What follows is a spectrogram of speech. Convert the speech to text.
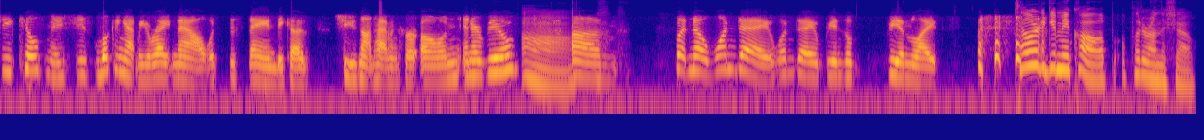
She kills me. She's looking at me right now with disdain because she's not having her own interview. Aw. Um, but no, one day, one day, Beans will be in lights. Tell her to give me a call. I'll, I'll put her on the show.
